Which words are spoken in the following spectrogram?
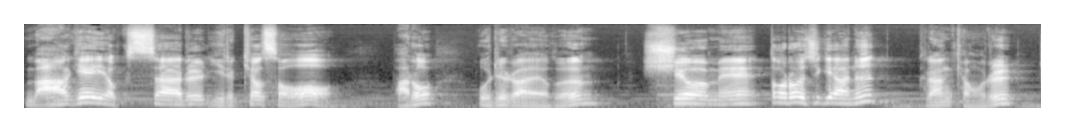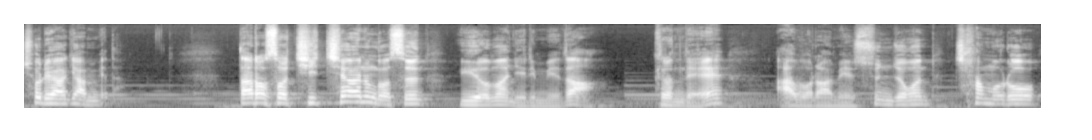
마귀의 역사를 일으켜서 바로 우리로 하여금 시험에 떨어지게 하는 그러한 경우를 초래하게 합니다. 따라서 지체하는 것은 위험한 일입니다. 그런데 아브라함의 순종은 참으로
